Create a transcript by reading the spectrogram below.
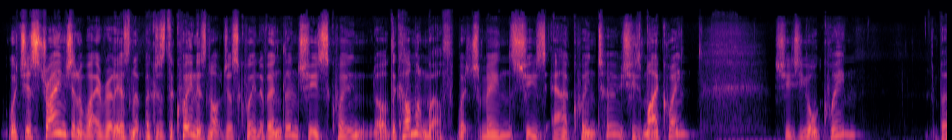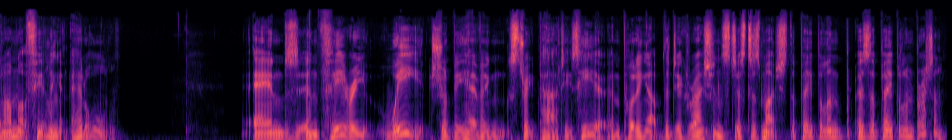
Which is strange in a way, really, isn't it? Because the Queen is not just Queen of England, she's Queen of the Commonwealth, which means she's our Queen too. She's my Queen, she's your Queen, but I'm not feeling it at all. And in theory, we should be having street parties here and putting up the decorations just as much the people in, as the people in Britain.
